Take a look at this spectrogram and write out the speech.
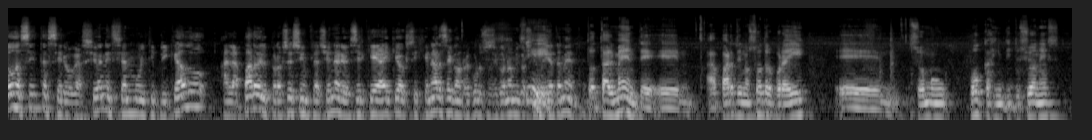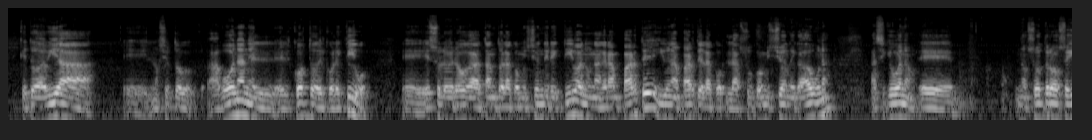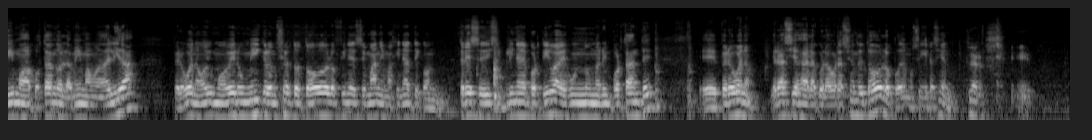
todas estas erogaciones se han multiplicado a la par del proceso inflacionario, es decir, que hay que oxigenarse con recursos económicos inmediatamente. Totalmente. Eh, aparte nosotros por ahí eh, somos pocas instituciones que todavía, eh, ¿no es cierto?, abonan el, costo del colectivo. eso lo eroga tanto la comisión directiva en una gran parte y una parte la, la subcomisión de cada una. Así que bueno, nosotros seguimos apostando en la misma modalidad. Pero bueno, hoy mover un micro, ¿no es cierto?, todos los fines de semana, imagínate, con 13 disciplinas deportivas es un número importante. Eh, pero bueno, gracias a la colaboración de todos lo podemos seguir haciendo. Claro.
